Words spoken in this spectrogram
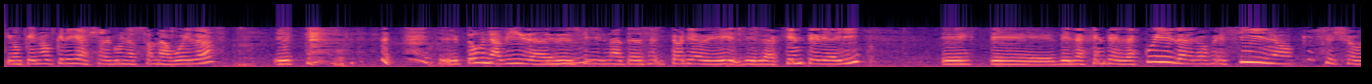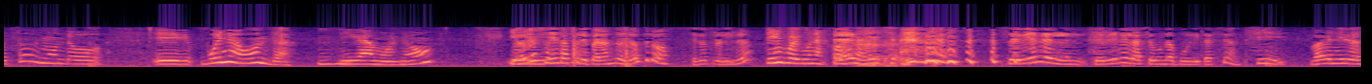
que aunque no creas, algunas son abuelas, este, toda una vida, es decir, una trayectoria de, de la gente de ahí este, de la gente de la escuela, de los vecinos, qué sé yo, todo el mundo, eh, buena onda, digamos, ¿no? ¿Y ahora ya estás preparando el otro, el otro libro? Tengo algunas cosas hechas. se viene el, se viene la segunda publicación. Sí, va a venir la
